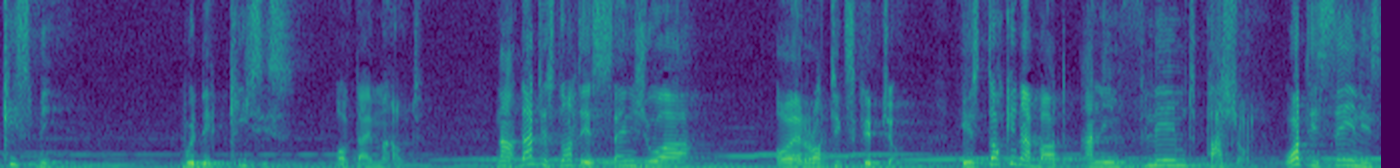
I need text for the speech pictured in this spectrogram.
Kiss me with the kisses of thy mouth. Now, that is not a sensual or erotic scripture. He's talking about an inflamed passion. What he's saying is,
